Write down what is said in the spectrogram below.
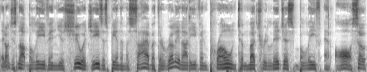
they don't just not believe in Yeshua, Jesus being the Messiah, but they're really not even prone to much religious belief at all. So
